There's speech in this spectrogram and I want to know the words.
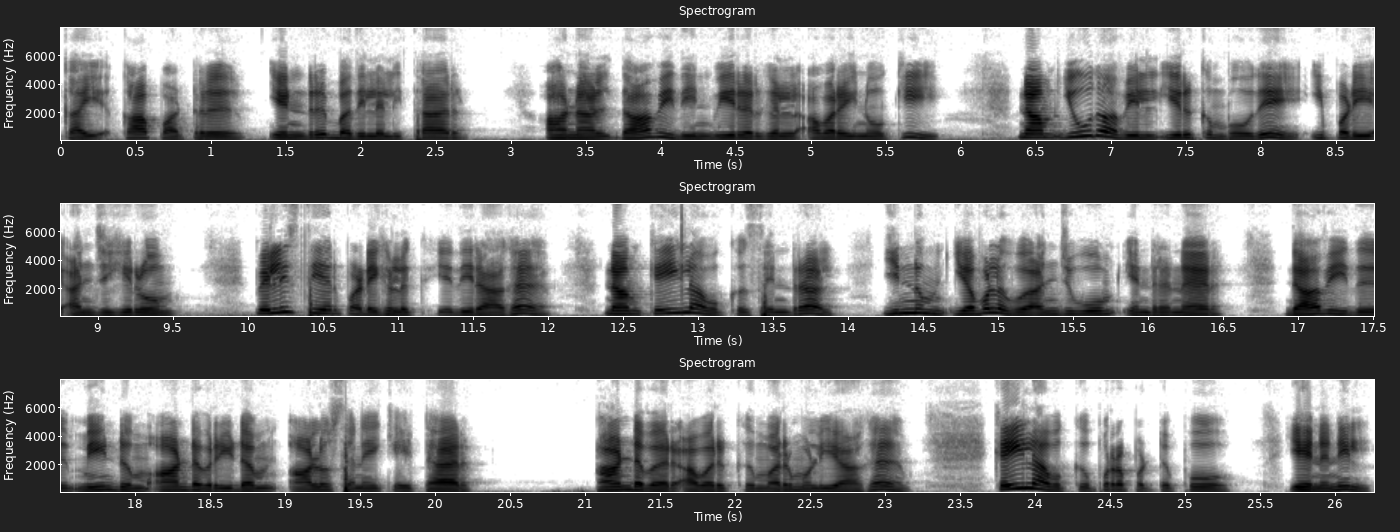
கை காப்பாற்று என்று பதிலளித்தார். ஆனால் தாவீதின் வீரர்கள் அவரை நோக்கி நாம் யூதாவில் இருக்கும்போதே இப்படி அஞ்சுகிறோம். பெலிஸ்தியர் படைகளுக்கு எதிராக நாம் கெய்லாவுக்கு சென்றால் இன்னும் எவ்வளவு அஞ்சுவோம்? என்றனர். தாவீது மீண்டும் ஆண்டவரிடம் ஆலோசனை கேட்டார். ஆண்டவர் அவருக்கு மறுமொழியாக கெய்லாவுக்கு புறப்பட்டு போ. ஏனெனில்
